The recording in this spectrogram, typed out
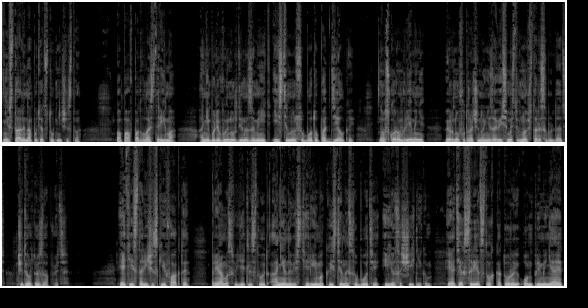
не встали на путь отступничества. Попав под власть Рима, они были вынуждены заменить истинную субботу подделкой, но в скором времени, вернув утраченную независимость, вновь стали соблюдать четвертую заповедь. Эти исторические факты прямо свидетельствуют о ненависти Рима к истинной субботе и ее защитникам, и о тех средствах, которые он применяет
